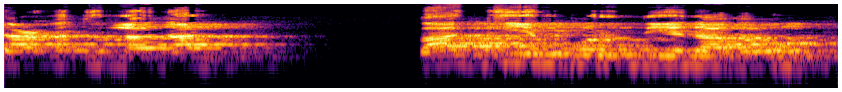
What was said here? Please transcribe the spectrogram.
காபத்துல்லா தான். பாக்கியம் பொருந்தியதாகவும்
